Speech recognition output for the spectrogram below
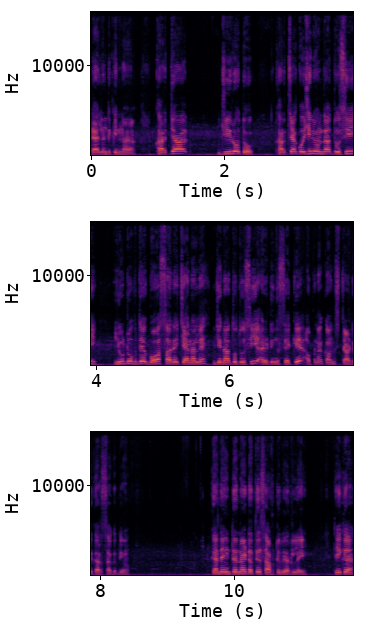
ਟੈਲੈਂਟ ਕਿੰਨਾ ਆ। ਖਰਚਾ ਜ਼ੀਰੋ ਤੋਂ, ਖਰਚਾ ਕੁਝ ਨਹੀਂ ਹੁੰਦਾ, ਤੁਸੀਂ YouTube ਤੇ ਬਹੁਤ ਸਾਰੇ ਚੈਨਲ ਨੇ, ਜਿਨ੍ਹਾਂ ਤੋਂ ਤੁਸੀਂ ਐਡੀਟਿੰਗ ਸਿੱਖ ਕੇ ਆਪਣਾ ਕੰਮ ਸਟਾਰਟ ਕਰ ਸਕਦੇ ਹੋ। ਕਹਿੰਦੇ ਇੰਟਰਨੈਟ ਅਤੇ ਸਾਫਟਵੇਅਰ ਲਈ, ਠੀਕ ਹੈ?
